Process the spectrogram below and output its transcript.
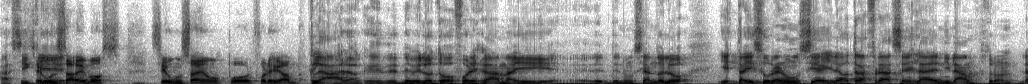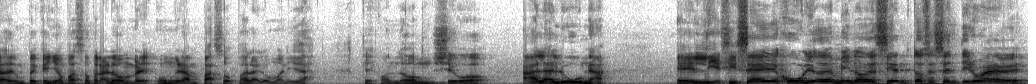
así que. Según sabemos, según sabemos por Forrest Gump. Claro, que de- develó todo Forrest Gump ahí eh, de- denunciándolo. Y está ahí su renuncia. Y la otra frase es la de Neil Armstrong, la de un pequeño paso para el hombre, un gran paso para la humanidad. Que es cuando Mm. llegó a la luna. El 16 de julio de 1969.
